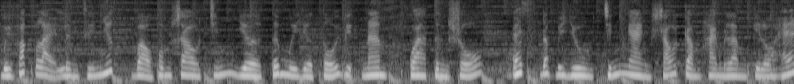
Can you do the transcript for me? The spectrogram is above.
Bị phát lại lần thứ nhất vào hôm sau 9 giờ tới 10 giờ tối Việt Nam qua tần số SW 9625 kHz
